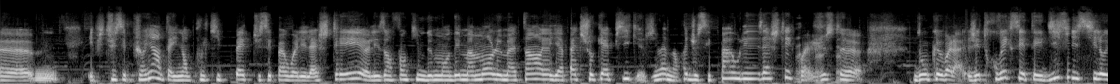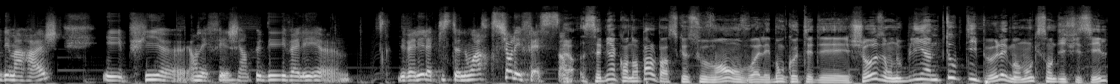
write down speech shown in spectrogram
Euh, et puis tu sais plus rien, tu as une ampoule qui pète, tu sais pas où aller l'acheter. Euh, Les enfants qui me demandaient maman le matin, il n'y a pas de choc à pic. Je dis ouais, mais en fait je sais pas où les acheter quoi. Juste euh, donc euh, voilà, j'ai trouvé que c'était difficile au démarrage et puis en effet j'ai un peu dévalé dévalé la piste noire sur les fesses. C'est bien qu'on en parle parce que souvent on voit les bons côtés des choses, on oublie un tout petit peu les moments qui sont difficiles.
